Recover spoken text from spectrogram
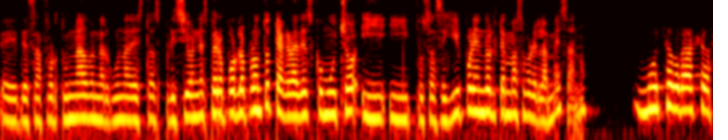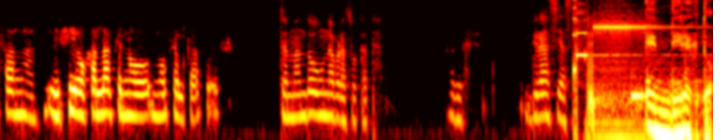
eh, desafortunado en alguna de estas prisiones. Pero por lo pronto te agradezco mucho y, y pues a seguir poniendo el tema sobre la mesa, ¿no? Muchas gracias, Ana. Y sí, ojalá que no no sea el caso. Ese. Te mando un abrazo, Cata. Gracias. Gracias. En directo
